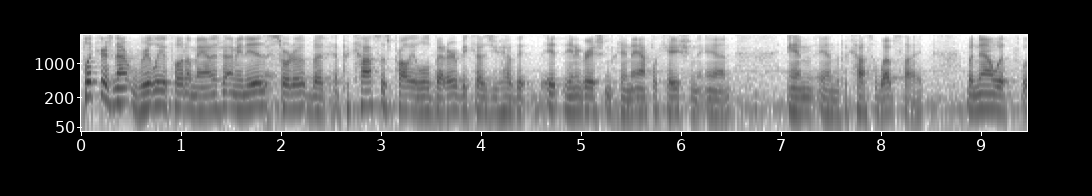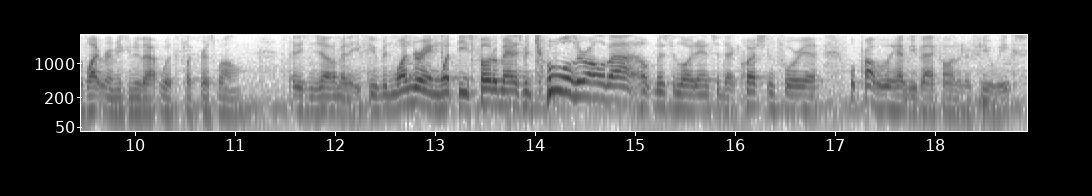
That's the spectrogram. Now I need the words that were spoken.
Flickr is not really a photo management. I mean, it is sort of, but Picasa is probably a little better because you have the, it, the integration between an application and, and, and the Picasa website. But now with, with Lightroom, you can do that with Flickr as well. Ladies and gentlemen, if you've been wondering what these photo management tools are all about, I hope Mr. Lloyd answered that question for you. We'll probably have you back on in a few weeks.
